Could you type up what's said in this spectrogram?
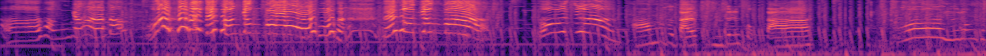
아 성경 하나 더. 내 성경 봐! 내 성경 봐! 너무 좋아! 아무도 날 건드릴 수 없다. 와 요령들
